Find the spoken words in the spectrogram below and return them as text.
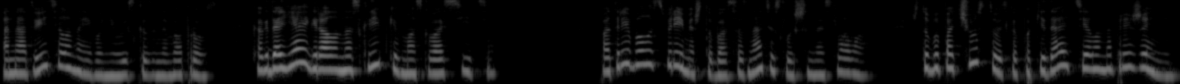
Она ответила на его невысказанный вопрос. Когда я играла на скрипке в Москва-Сити. Потребовалось время, чтобы осознать услышанные слова, чтобы почувствовать, как покидает тело напряжение,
